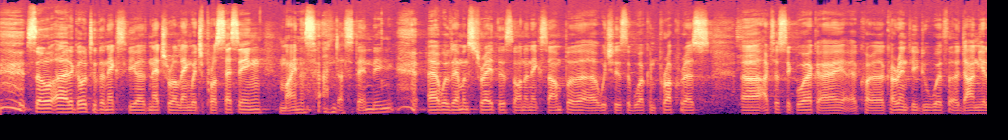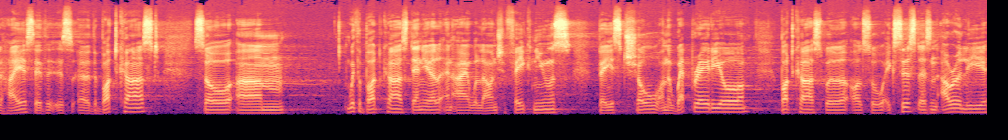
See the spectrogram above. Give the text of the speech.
so uh, go to the next field, natural language processing minus understanding. Uh, we'll demonstrate this on an example, uh, which is a work in progress uh, artistic work I uh, currently do with uh, Daniel Heiss. It is the podcast. So um, with the podcast, Daniel and I will launch a fake news based show on the web radio. Podcast will also exist as an hourly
